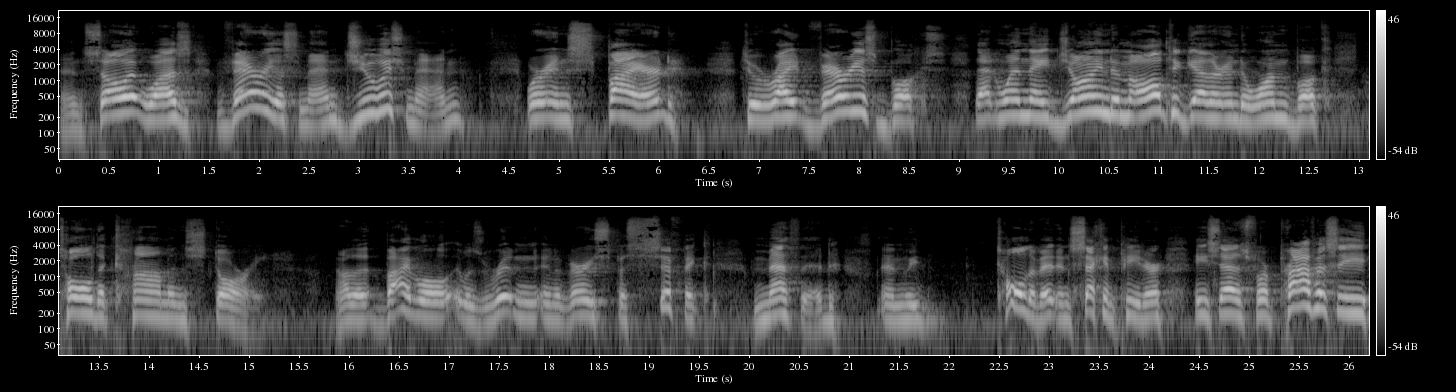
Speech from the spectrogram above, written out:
And so it was, various men, Jewish men, were inspired to write various books that, when they joined them all together into one book, told a common story. Now, the Bible was written in a very specific method, and we told of it in 2 Peter. He says, For prophecy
